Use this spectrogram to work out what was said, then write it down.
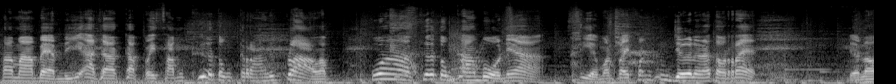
ถ้ามาแบบนี้อาจจะกลับไปซ้ำเครื่องตรงกลางหรือเปล่าครับว่าเครื่องตรงกลางโบสถ์เนี่ยเสียงมันไปค่อนข้างเยอะเลยนะตอนแรก เดี๋ยวเรา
